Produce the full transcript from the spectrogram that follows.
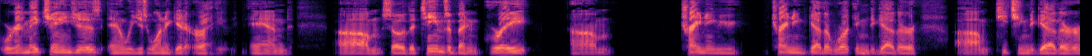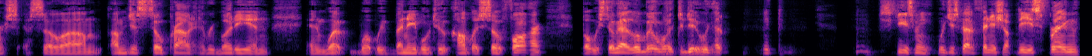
we're going to make changes and we just want to get it right. And, um, so the teams have been great, um, training, training together, working together, um, teaching together. So, um, I'm just so proud of everybody and, and what, what we've been able to accomplish so far but we still got a little bit of work to do. We got, excuse me, we just got to finish up these spring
